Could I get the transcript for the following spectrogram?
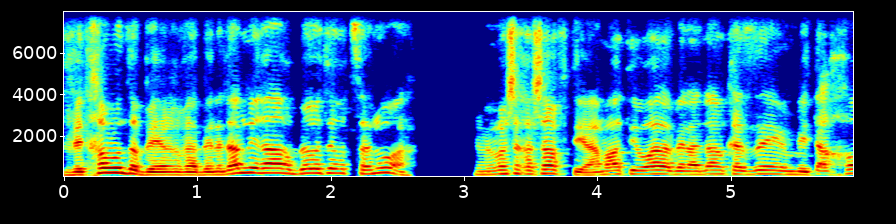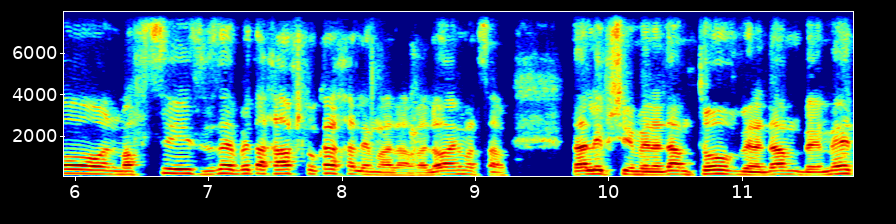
והתחלנו לדבר, והבן אדם נראה הרבה יותר צנוע ממה שחשבתי. אמרתי, וואלה, בן אדם כזה עם ביטחון, מפציץ, וזה, בטח האף שלו ככה למעלה, אבל לא, אין מצב. טל ליפשין, בן אדם טוב, בן אדם באמת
